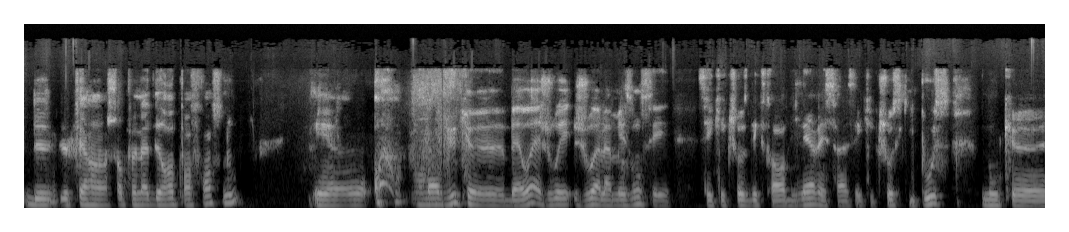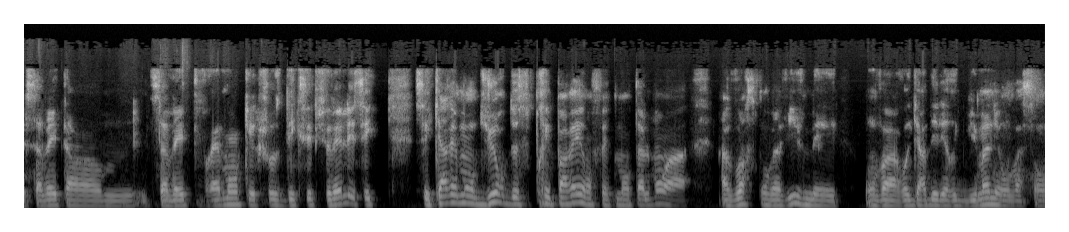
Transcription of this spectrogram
de, de, faire un championnat d'Europe en France, nous. Et euh, on a vu que ben ouais, jouer, jouer à la maison, c'est c'est quelque chose d'extraordinaire et ça c'est quelque chose qui pousse. Donc euh, ça va être un ça va être vraiment quelque chose d'exceptionnel et c'est c'est carrément dur de se préparer en fait mentalement à, à voir ce qu'on va vivre, mais on va regarder les rugbyman et on va s'en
